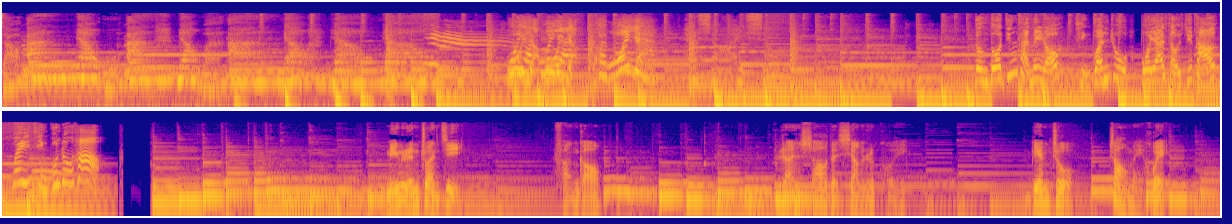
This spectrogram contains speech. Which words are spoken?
早安，喵！午安，喵！晚安，喵喵喵。播呀播呀，快播呀！嘿咻，嘿咻。更多精彩内容，请关注博雅小学堂微信公众号。名人传记：梵高，《燃烧的向日葵》，编著赵美惠，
